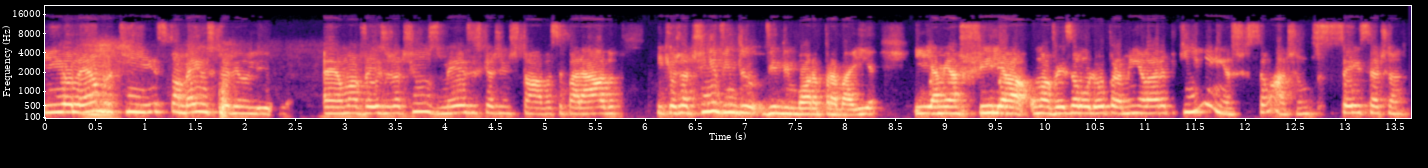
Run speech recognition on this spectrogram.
E eu lembro que isso também eu escrevi no livro. É, uma vez, eu já tinha uns meses que a gente estava separado, e que eu já tinha vindo, vindo embora para a Bahia. E a minha filha, uma vez, ela olhou para mim, ela era pequenininha, sei lá, tinha uns seis, sete anos.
